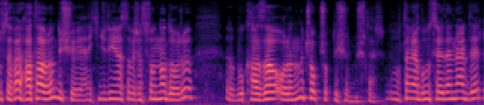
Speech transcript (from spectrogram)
Bu sefer hata oranı düşüyor. Yani 2. Dünya Savaşı'nın sonuna doğru bu kaza oranını çok çok düşürmüşler. Muhtemelen bunu seyredenler de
